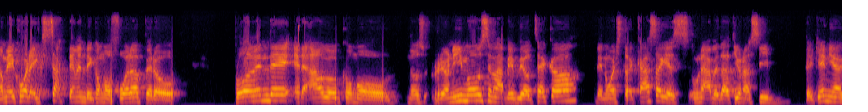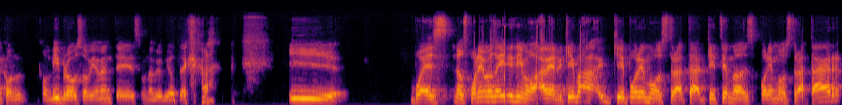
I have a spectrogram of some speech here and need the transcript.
no me acuerdo exactamente cómo fuera, pero Probablemente era algo como nos reunimos en la biblioteca de nuestra casa, que es una habitación así pequeña, con, con libros, obviamente, es una biblioteca. y pues nos ponemos ahí y decimos, a ver, ¿qué, va, ¿qué podemos tratar? ¿Qué temas podemos tratar?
